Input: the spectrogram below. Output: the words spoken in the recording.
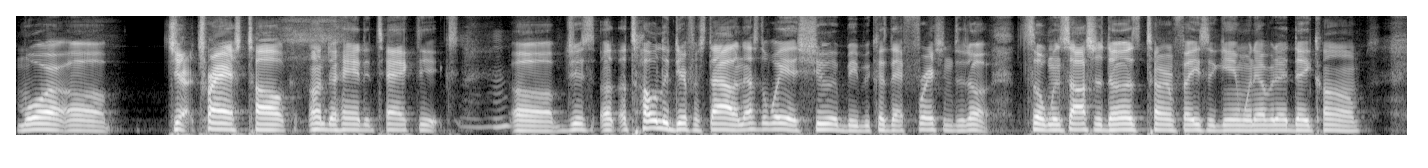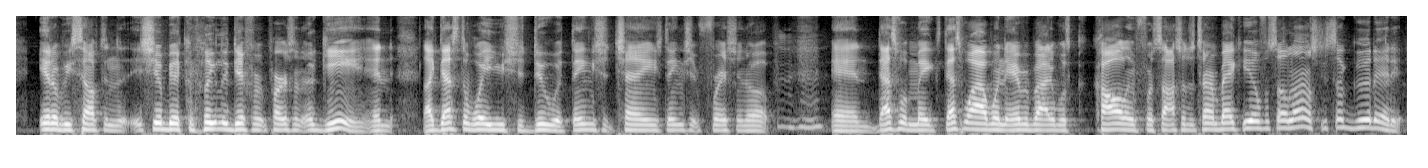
more uh j- trash talk, underhanded tactics. Uh, just a, a totally different style, and that's the way it should be because that freshens it up. So when Sasha does turn face again, whenever that day comes, it'll be something. It should be a completely different person again, and like that's the way you should do it. Things should change. Things should freshen up, and that's what makes. That's why when everybody was calling for Sasha to turn back heel for so long, she's so good at it,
